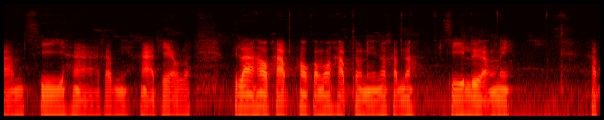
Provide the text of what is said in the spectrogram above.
ามสี่หาครับนี่หาแถวแล้ว เวลาเข้าผับเข้ากับว่าผับตรงนี้นะครับเนาะสีเหลืองนี่ครับ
